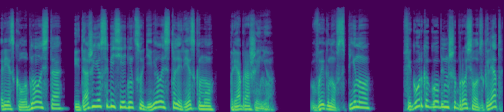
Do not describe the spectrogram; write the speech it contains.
Резко улыбнулась та, и даже ее собеседница удивилась столь резкому преображению. Выгнув спину, фигурка гоблинши бросила взгляд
